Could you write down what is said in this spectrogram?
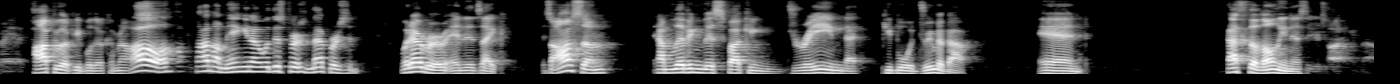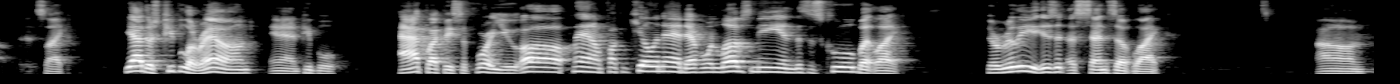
right? Like popular people that are coming out. Oh, I'm fucking I'm hanging out with this person, that person, whatever. And it's like, it's awesome. And I'm living this fucking dream that people would dream about. And that's the loneliness that you're talking about. That it's like, yeah, there's people around and people act like they support you. Oh man, I'm fucking killing it. Everyone loves me and this is cool. But like, there really isn't a sense of like, um,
